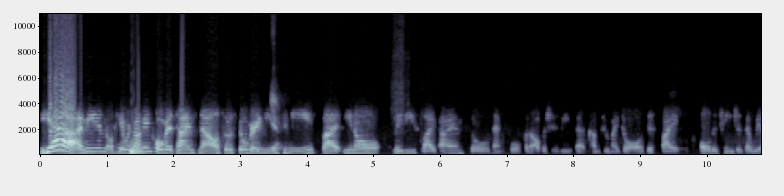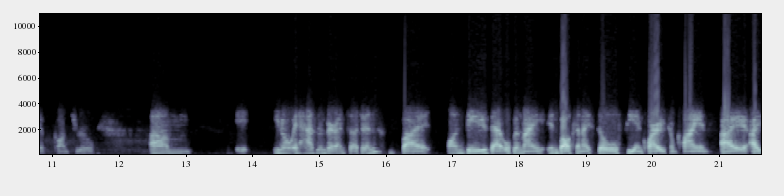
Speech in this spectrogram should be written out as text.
Yeah, I mean, okay, we're talking COVID times now, so it's still very new yeah. to me. But you know, ladies, like I am so thankful for the opportunities that come through my door, despite all the changes that we have gone through. Um, it, you know, it has been very uncertain, but on days that I open my inbox and I still see inquiries from clients, I, I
